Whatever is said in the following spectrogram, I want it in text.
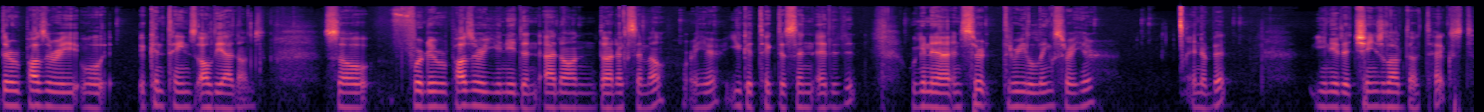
the repository well it contains all the add-ons so for the repository, you need an add-on.xml right here. You could take this and edit it. We're gonna insert three links right here in a bit. You need a changelog.txt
